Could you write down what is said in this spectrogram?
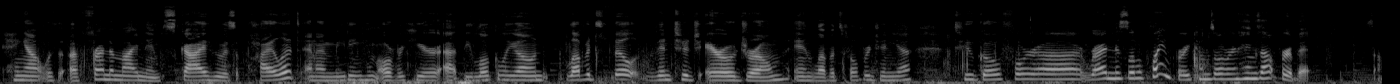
hang out with a friend of mine named Sky, who is a pilot, and I'm meeting him over here at the locally owned Lovettsville Vintage Aerodrome in Lovettsville, Virginia, to go for a ride in his little plane before he comes over and hangs out for a bit. So,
